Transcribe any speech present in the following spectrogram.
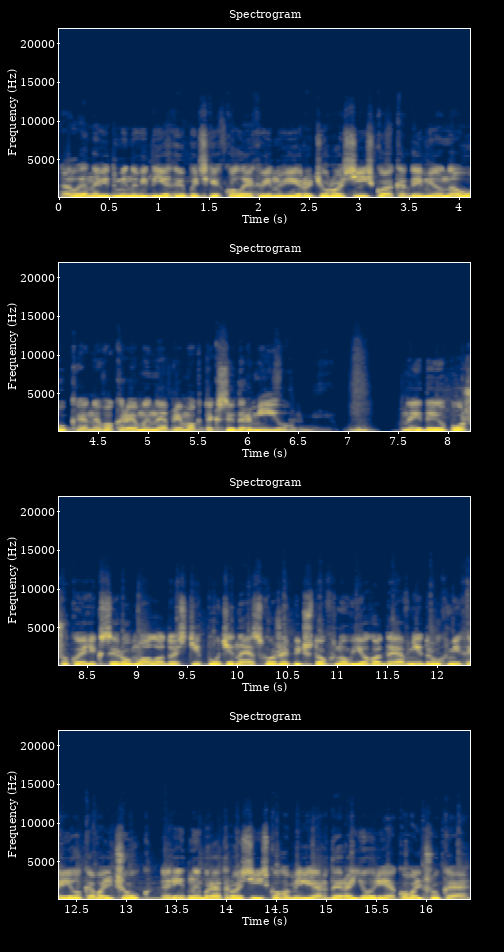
Але на відміну від єгипетських колег, він вірить у російську академію наук, а не в окремий напрямок таксидермію. На ідею пошуку еліксиру молодості Путіна, схоже, підштовхнув його давній друг Міхаїл Ковальчук, рідний брат російського мільярдера Юрія Ковальчука.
